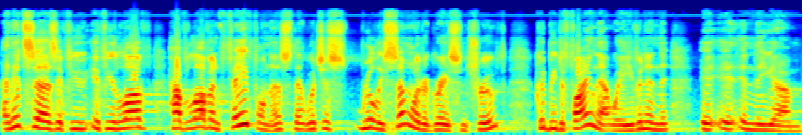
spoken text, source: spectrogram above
And it says if you, if you love, have love and faithfulness, that which is really similar to grace and truth, could be defined that way even in the, in the um,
